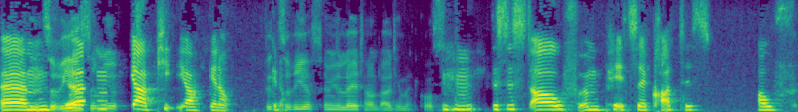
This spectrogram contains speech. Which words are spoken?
Ähm, Pizzeria, ähm, Simu ja, ja, genau. Pizzeria Simulator und Ultimate Custom. Mhm. Das ist auf ähm, PC gratis. Auf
